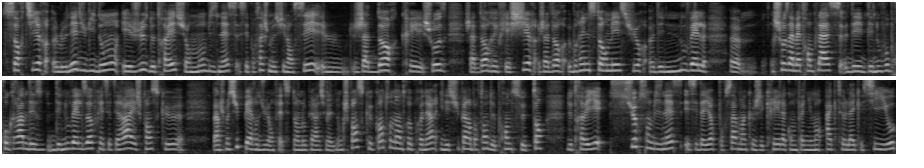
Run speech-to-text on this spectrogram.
sortir le nez du guidon et juste de travailler sur mon business. C'est pour ça que je me suis lancée. J'adore créer les choses, j'adore réfléchir, j'adore brainstormer sur euh, des nouvelles euh, choses à mettre en place, des, nouveaux programmes, des, des, nouvelles offres, etc. Et je pense que ben, je me suis perdue en fait dans l'opérationnel. Donc je pense que quand on est entrepreneur, il est super important de prendre ce temps de travailler sur son business et c'est d'ailleurs pour ça moi que j'ai créé l'accompagnement Act Like CEO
